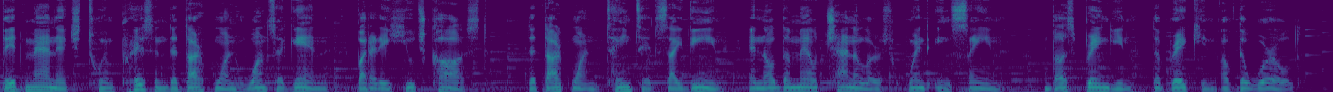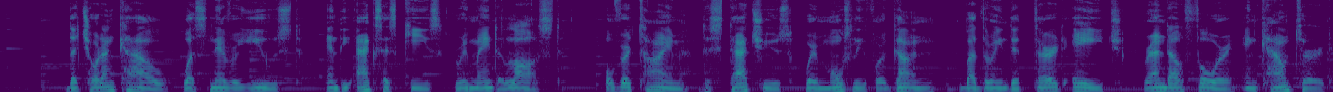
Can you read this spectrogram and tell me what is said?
did manage to imprison the Dark One once again, but at a huge cost. The Dark One tainted saidin and all the male channelers went insane, thus bringing the breaking of the world. The Choedan Kal was never used, and the access keys remained lost. Over time, the statues were mostly forgotten, but during the Third Age, Rand al'Thor encountered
